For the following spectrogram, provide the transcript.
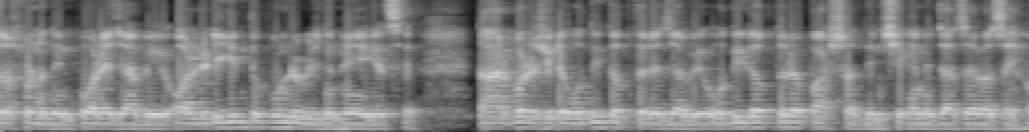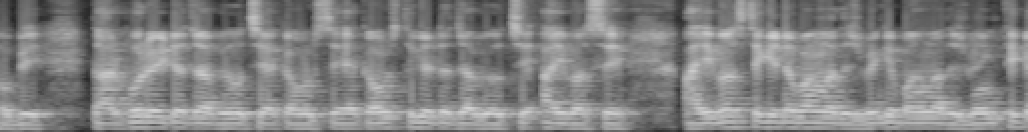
দশ পনেরো দিন পরে যাবে অলরেডি কিন্তু পনেরো বিশ দিন হয়ে গেছে। তারপরে সেটা অধিদপ্তরে যাবে, অধিদপ্তরে পাঁচ সাত দিন সেখানে যাচাই বাছাই হবে। তারপরে এটা যাবে হচ্ছে অ্যাকাউন্টসে অ্যাকাউন্টস থেকে এটা যাবে হচ্ছে আইবাসে আইবাস থেকে এটা বাংলাদেশ ব্যাংকে, বাংলাদেশ ব্যাংক থেকে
